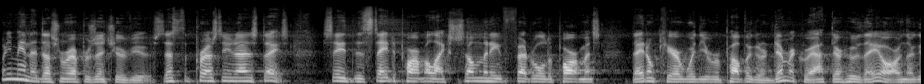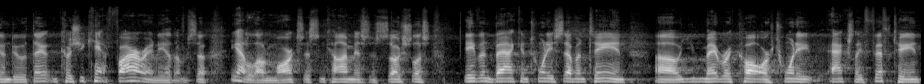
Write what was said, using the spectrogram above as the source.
What do you mean that doesn't represent your views? That's the President of the United States. See, the State Department, like so many federal departments, they don't care whether you're Republican or Democrat. They're who they are, and they're going to do what they because you can't fire any of them. So you got a lot of Marxists and communists and socialists. Even back in 2017, uh, you may recall, or 20, actually 15,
